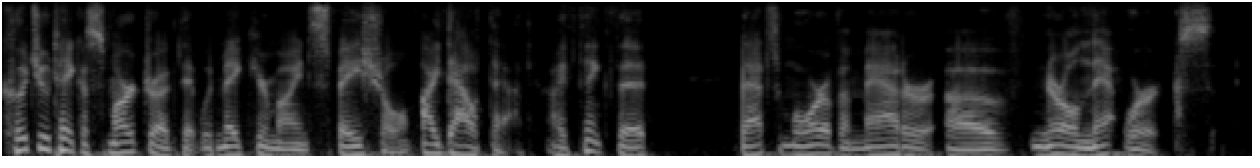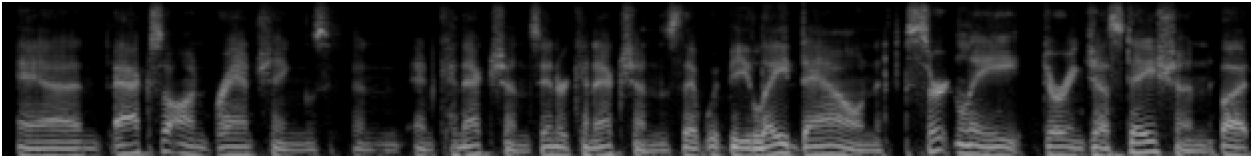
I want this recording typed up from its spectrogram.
could you take a smart drug that would make your mind spatial? I doubt that. I think that that's more of a matter of neural networks and axon branchings and, and connections, interconnections that would be laid down certainly during gestation, but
